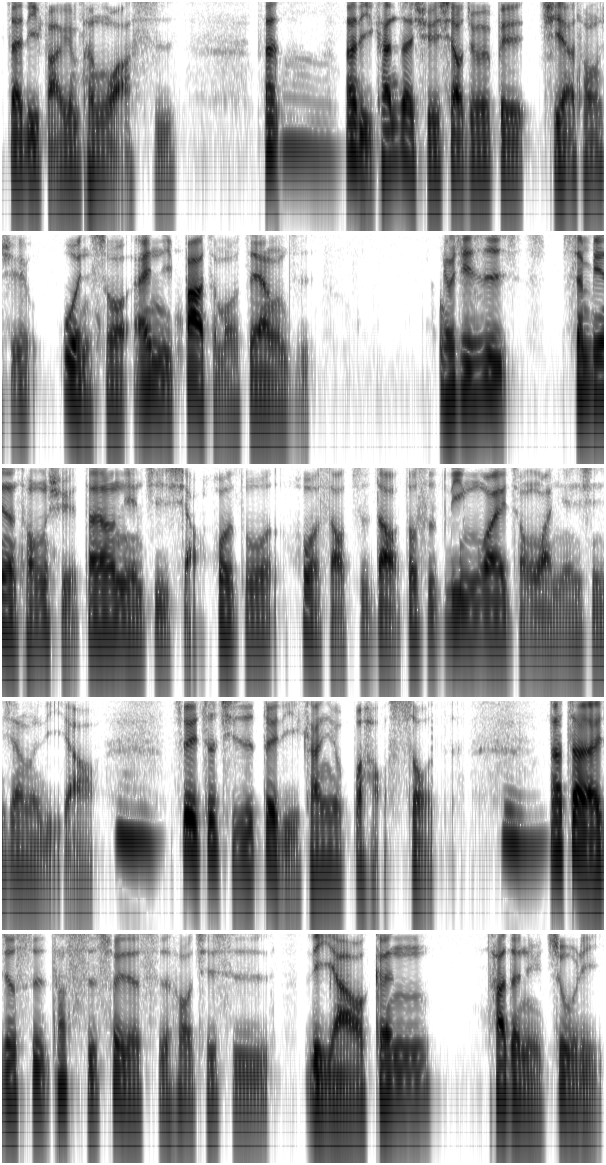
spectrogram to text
在立法院喷瓦斯。那那李戡在学校就会被其他同学问说：“哎，你爸怎么这样子？”尤其是身边的同学，大家年纪小，或多或少知道都是另外一种晚年形象的李敖。嗯，所以这其实对李刊又不好受的。嗯，那再来就是他十岁的时候，其实李敖跟他的女助理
